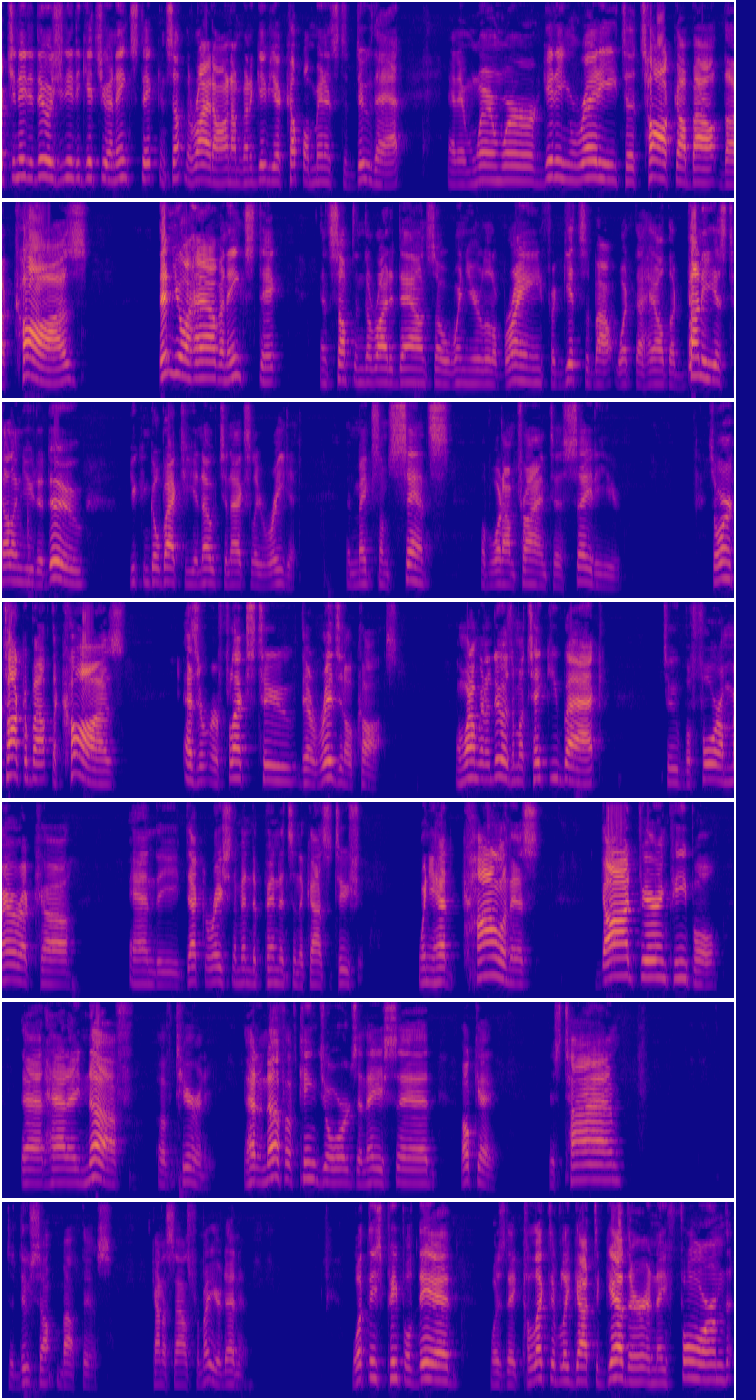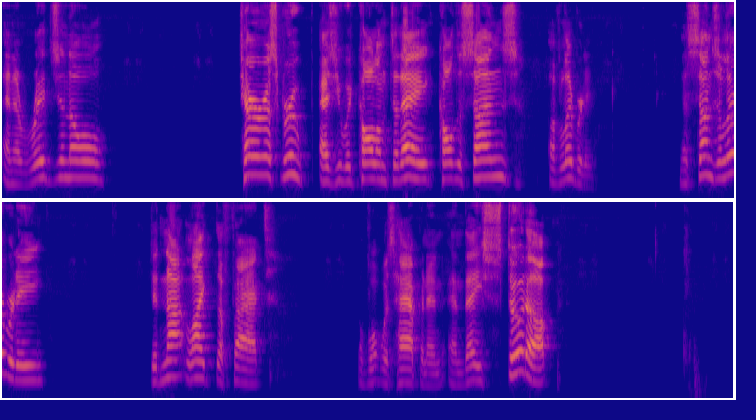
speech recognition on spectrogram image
What you need to do is you need to get you an ink stick and something to write on. I'm going to give you a couple minutes to do that. And then when we're getting ready to talk about the cause, then you'll have an ink stick and something to write it down. So when your little brain forgets about what the hell the gunny is telling you to do, you can go back to your notes and actually read it and make some sense of what I'm trying to say to you. So we're going to talk about the cause as it reflects to the original cause. And what I'm going to do is I'm going to take you back to before America and the Declaration of Independence and the Constitution. When you had colonists, God fearing people that had enough of tyranny. They had enough of King George and they said, okay, it's time to do something about this. Kind of sounds familiar, doesn't it? What these people did was they collectively got together and they formed an original terrorist group, as you would call them today, called the Sons of Liberty. The Sons of Liberty did not like the fact of what was happening, and they stood up,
